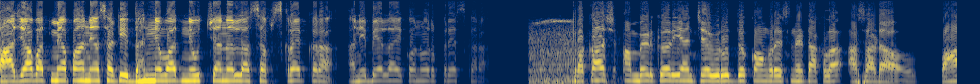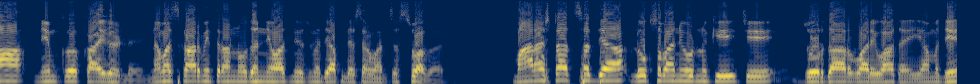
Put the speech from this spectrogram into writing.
ताज्या बातम्या पाहण्यासाठी धन्यवाद न्यूज चॅनलला सबस्क्राईब करा आणि बेल आयकॉनवर प्रेस करा. प्रकाश आंबेडकर यांच्या विरुद्ध काँग्रेसने टाकला असा डाव. पहा नेमकं काय घडलंय. नमस्कार मित्रांनो धन्यवाद न्यूजमध्ये आपल्या सर्वांचं स्वागत. महाराष्ट्रात सध्या लोकसभा निवडणुकीचे जोरदार वारे वाहत आहे. यामध्ये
